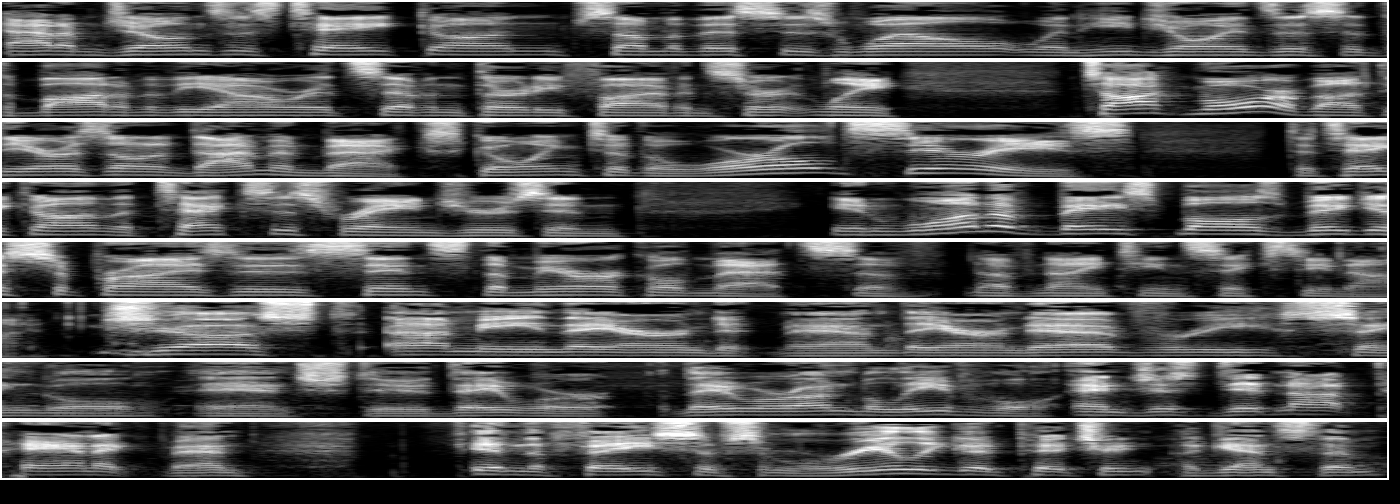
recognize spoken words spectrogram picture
Adam Jones's take on some of this as well when he joins us at the bottom of the hour at 735 and certainly talk more about the Arizona Diamondbacks going to the World Series to take on the Texas Rangers in in one of baseball's biggest surprises since the Miracle Mets of, of 1969. Just, I mean, they earned it, man. They earned every single inch, dude. They were, they were unbelievable and just did not panic, man. in the face of some really good pitching against them.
